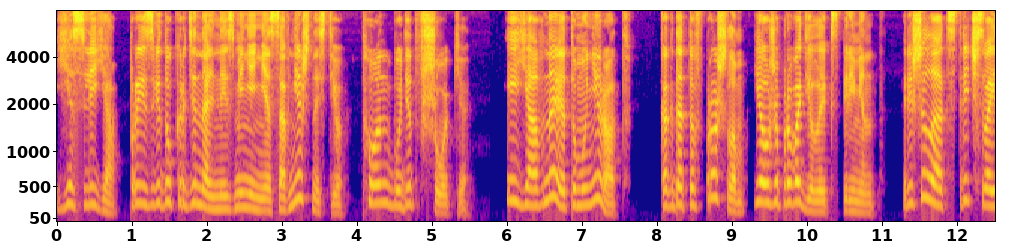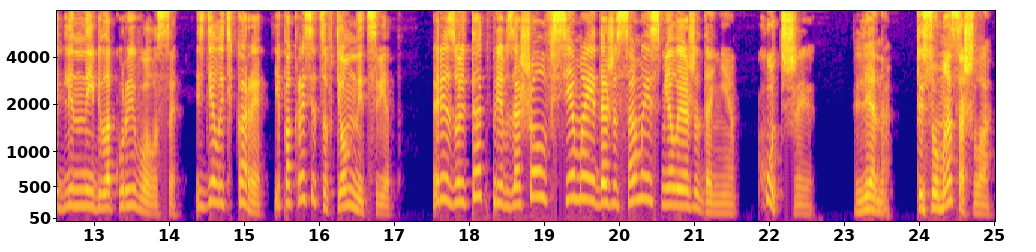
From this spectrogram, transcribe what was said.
Если я произведу кардинальные изменения со внешностью, то он будет в шоке. И явно этому не рад. Когда-то в прошлом я уже проводила эксперимент. Решила отстричь свои длинные белокурые волосы, сделать каре и покраситься в темный цвет. Результат превзошел все мои даже самые смелые ожидания. Худшие. «Лена, «Ты с ума сошла?»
